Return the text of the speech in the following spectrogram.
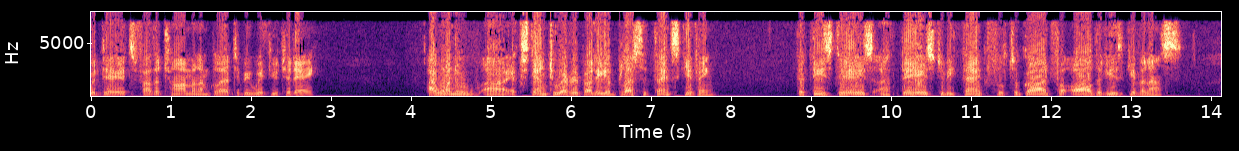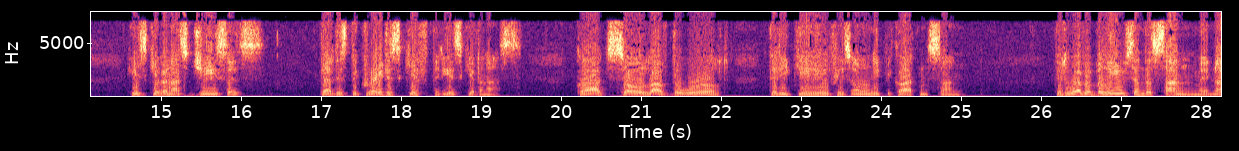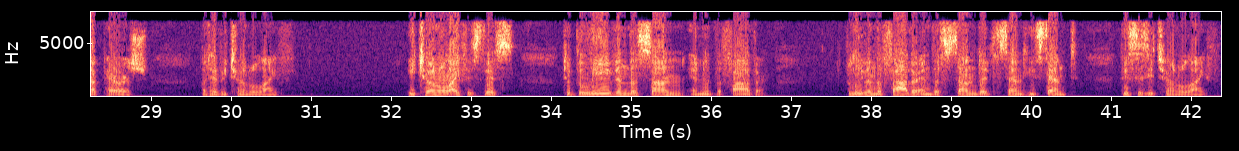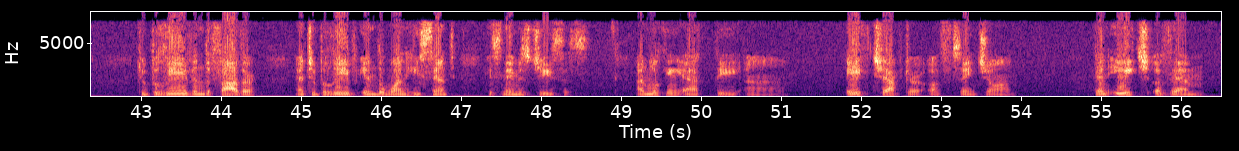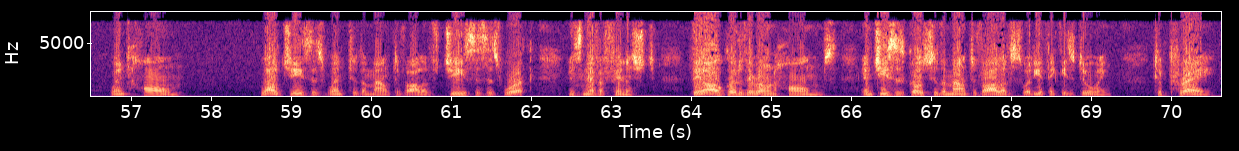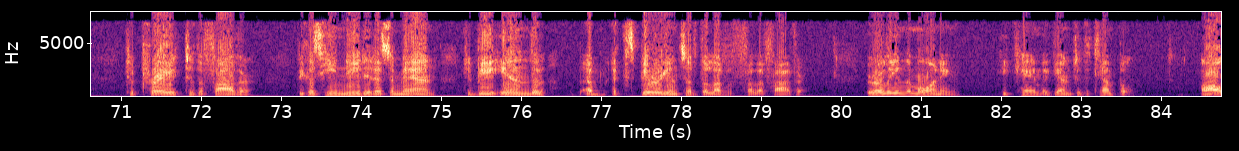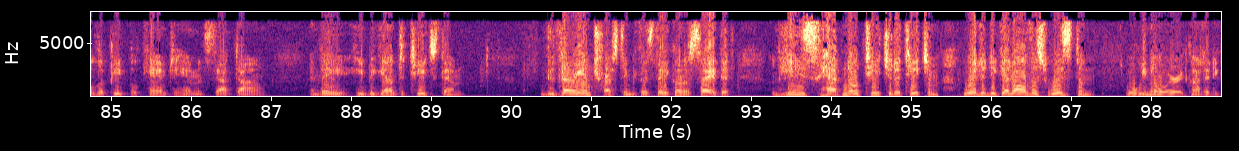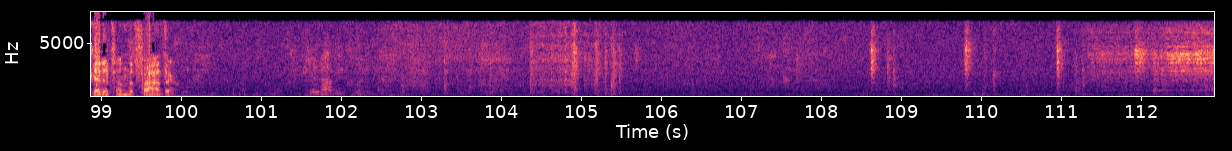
Good day. It's Father Tom, and I'm glad to be with you today. I want to uh, extend to everybody a blessed Thanksgiving, that these days are days to be thankful to God for all that He has given us. He has given us Jesus. That is the greatest gift that He has given us. God so loved the world that He gave His only begotten Son, that whoever believes in the Son may not perish, but have eternal life. Eternal life is this, to believe in the Son and in the Father, believe in the Father and the Son that sent He sent. This is eternal life. To believe in the Father and to believe in the one He sent. His name is Jesus. I'm looking at the uh, eighth chapter of St. John. Then each of them went home while Jesus went to the Mount of Olives. Jesus' work is never finished. They all go to their own homes, and Jesus goes to the Mount of Olives. What do you think he's doing? To pray, to pray to the Father, because he needed as a man to be in the uh, experience of the love for the Father. Early in the morning, he came again to the temple. All the people came to him and sat down and they he began to teach them. Very interesting because they're going to say that he's had no teacher to teach him. Where did he get all this wisdom? Well, we know where he got it. He got it from the Father.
